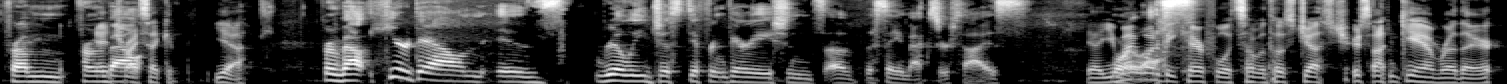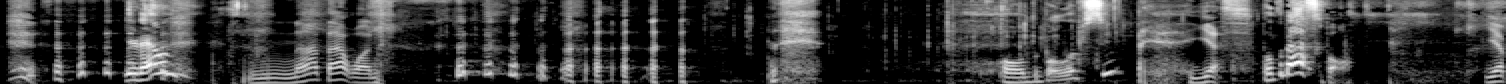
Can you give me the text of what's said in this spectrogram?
From from and about. Yeah, from about here down is really just different variations of the same exercise. yeah. You might want to be careful with some of those gestures on camera there. You're down? Not that one. Hold the bowl of soup. Yes. Hold the basketball. Yep.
